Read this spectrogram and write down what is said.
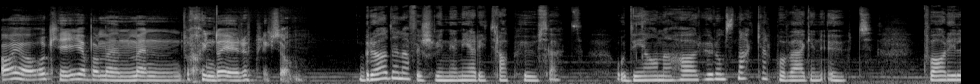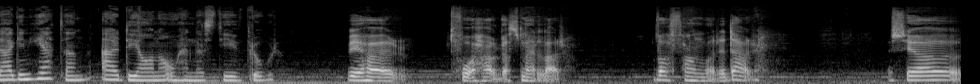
Ja, ja, okej. Okay. Jag bara, men, men skynda er upp liksom. Bröderna försvinner ner i trapphuset och Diana hör hur de snackar på vägen ut. Kvar i lägenheten är Diana och hennes styvbror. Vi hör två höga smällar. Vad fan var det där? Så jag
